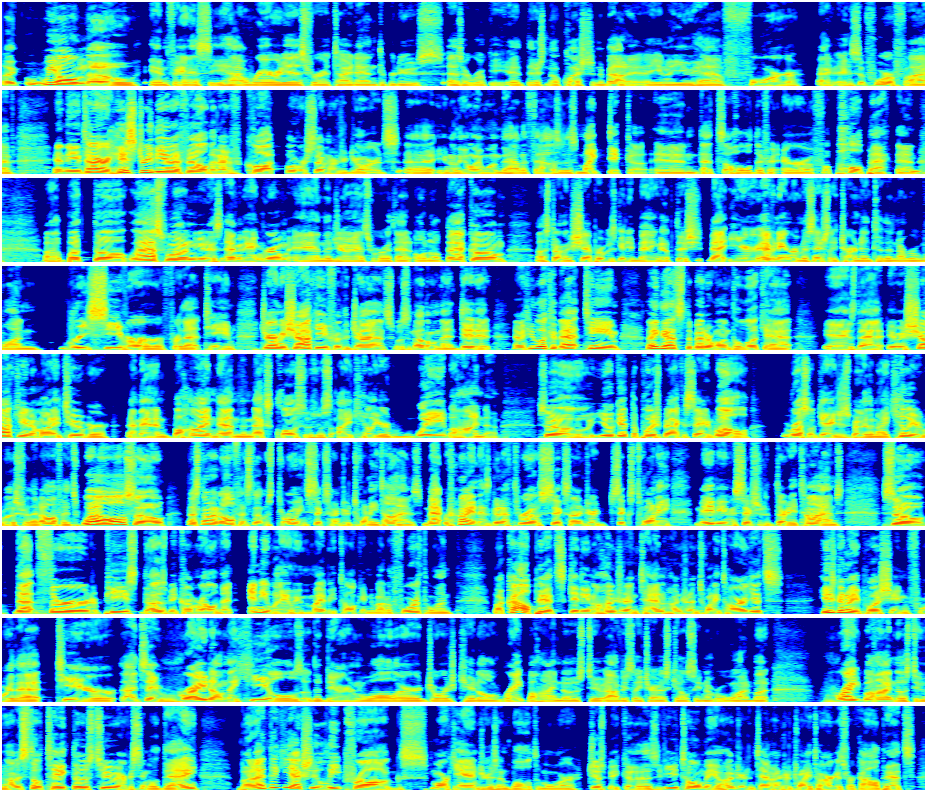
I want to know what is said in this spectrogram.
like we all know in fantasy how rare it is for a tight end to produce as a rookie. It, there's no question about it. You know, you have four, uh, is it four or five, in the entire history of the NFL that have caught over 700 yards. Uh, you know, the only one to have a thousand is Mike Ditka, and that's a whole different era of football back then. Uh, but the last one, you know, is Evan Engram, and the Giants were with that Odell Beckham. Uh, Sterling Shepard was getting banged up this that year. Evan Engram essentially turned into the number one receiver for that team. Jeremy Shockey for the Giants was another one that did it. And if you look at that team, I think that's the better one to look at is that it was Shockey and Amani Toomer. And then behind them, the next closest was Ike Hilliard, way behind them. So you'll get the pushback of saying, well, Russell Gage is better than Ike Hilliard was for that offense. Well, also, that's not an offense that was throwing 620 times. Matt Ryan is going to throw 600, 620, maybe even 630 times. So that third piece does become relevant anyway. I mean, we might be talking about a fourth one, but Kyle Pitts getting 110, 120 targets. He's going to be pushing for that tier, I'd say right on the heels of the Darren Waller, George Kittle, right behind those two. Obviously, Travis Kelce, number one, but right behind those two. I would still take those two every single day, but I think he actually leapfrogs Mark Andrews in Baltimore just because if you told me 110, 120 targets for Kyle Pitts,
